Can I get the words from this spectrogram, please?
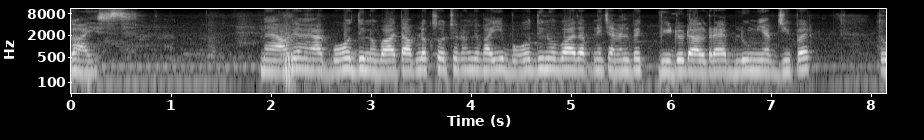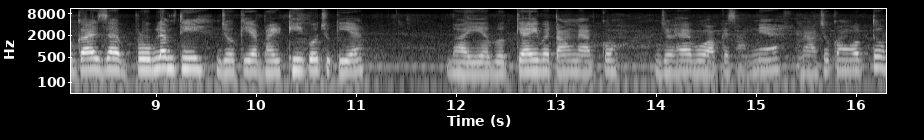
गाइस मैं आ गया यार, बहुत दिनों बाद। आप लोग सोच रहे होंगे, भाई ये बहुत दिनों बाद अपने चैनल पे वीडियो डाल रहा है ब्लू मी एफ़ जी पर। तो गाइस प्रॉब्लम थी जो कि अब भाई ठीक हो चुकी है। भाई, अब क्या ही बताऊँ मैं आपको, जो है वो आपके सामने है। मैं आ चुका हूँ अब तो।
